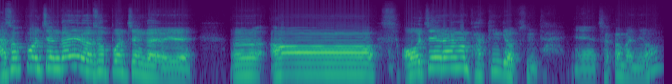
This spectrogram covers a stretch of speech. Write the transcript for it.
다섯 번째인가요? 여섯 번째인가요? 예. 어, 어, 어제랑은 바뀐 게 없습니다. 예, 잠깐만요.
